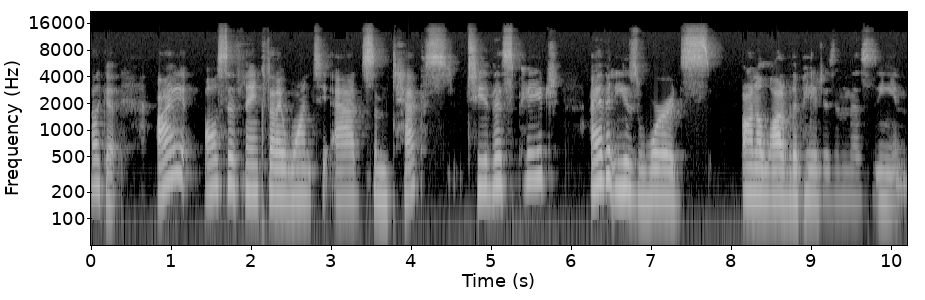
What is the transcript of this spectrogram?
I like it. I also think that I want to add some text to this page. I haven't used words on a lot of the pages in this zine.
